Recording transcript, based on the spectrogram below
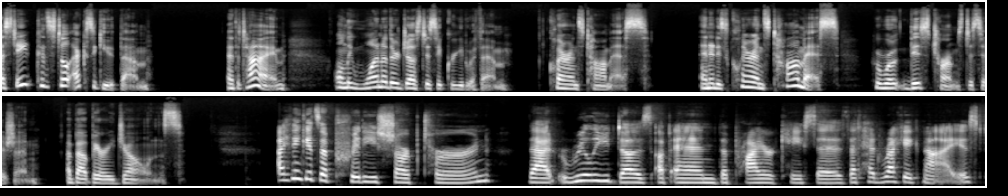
a state could still execute them. At the time, only one other justice agreed with him Clarence Thomas. And it is Clarence Thomas who wrote this term's decision about Barry Jones. I think it's a pretty sharp turn that really does upend the prior cases that had recognized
